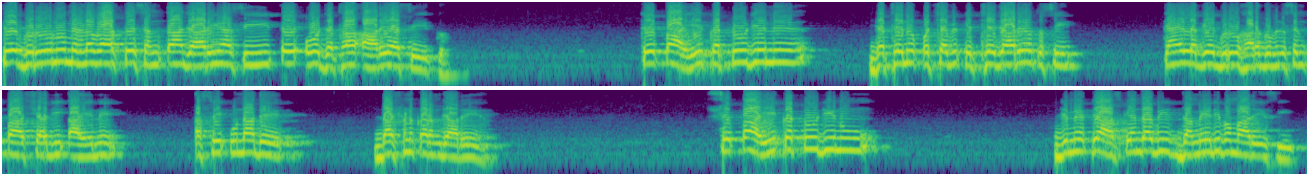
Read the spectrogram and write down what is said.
ਤੇ ਗੁਰੂ ਨੂੰ ਮਿਲਣ ਵਾਸਤੇ ਸੰਗਤਾਂ ਜਾ ਰਹੀਆਂ ਸੀ ਤੇ ਉਹ ਜਥਾ ਆ ਰਿਹਾ ਸੀ ਇੱਕ। ਤੇ ਭਾਈ ਕੱਟੂ ਜੀ ਨੇ ਜਥੇ ਨੂੰ ਪੁੱਛਿਆ ਵੀ ਕਿੱਥੇ ਜਾ ਰਹੇ ਹੋ ਤੁਸੀਂ? ਕਹਿਣ ਲੱਗੇ, ਗੁਰੂ ਹਰਗੋਬਿੰਦ ਸਿੰਘ ਪਾਤਸ਼ਾਹ ਜੀ ਆਏ ਨੇ। ਅਸੀਂ ਉਹਨਾਂ ਦੇ ਦਰਸ਼ਨ ਕਰਨ ਜਾ ਰਹੇ ਹਾਂ। ਸੇ ਭਾਈ ਕੱਟੂ ਜੀ ਨੂੰ ਜਿਵੇਂ ਇਤਿਹਾਸ ਕਹਿੰਦਾ ਵੀ ਦਮੇ ਦੀ ਬਿਮਾਰੀ ਸੀ,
